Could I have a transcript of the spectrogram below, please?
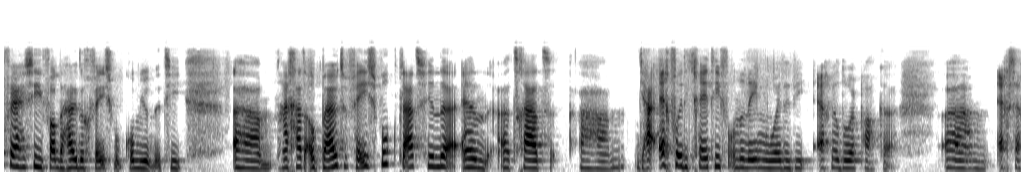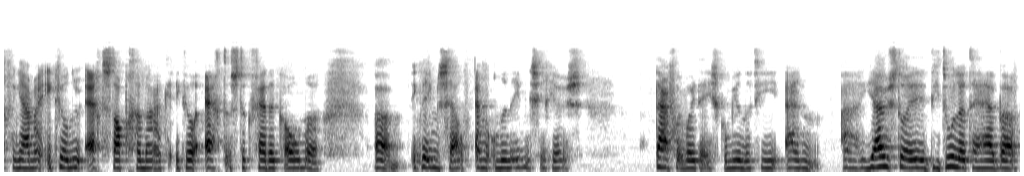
2.0 versie van de huidige Facebook community. Um, hij gaat ook buiten Facebook plaatsvinden en het gaat ehm, ja, echt voor die creatieve ondernemer worden die echt wil doorpakken. Ehm, echt zegt van ja, maar ik wil nu echt stappen gaan maken. Ik wil echt een stuk verder komen. Ehm, ik neem mezelf en mijn onderneming serieus. Daarvoor wordt deze community. En uh, juist door die doelen te hebben,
